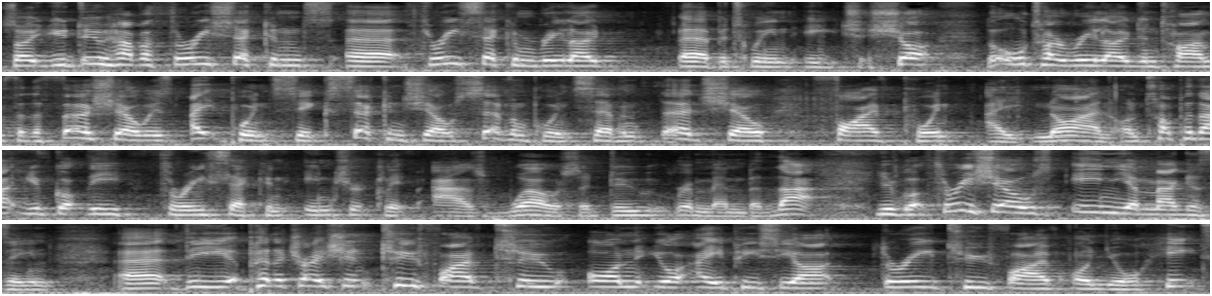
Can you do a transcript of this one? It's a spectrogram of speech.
So you do have a three seconds, uh, three second reload uh, between each shot. The auto reloading time for the first shell is 8.6, second shell 7.7, third shell 5.89. On top of that, you've got the three second intro clip as well, so do remember that. You've got three shells in your magazine. Uh, the penetration 252 on your APCR 325 on your heat.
